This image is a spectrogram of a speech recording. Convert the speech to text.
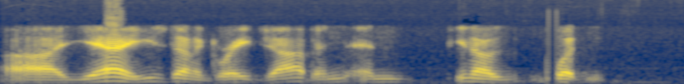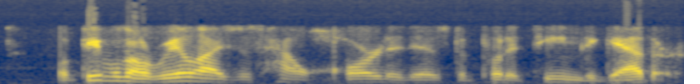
uh, yeah, he's done a great job. And and you know what what people don't realize is how hard it is to put a team together.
